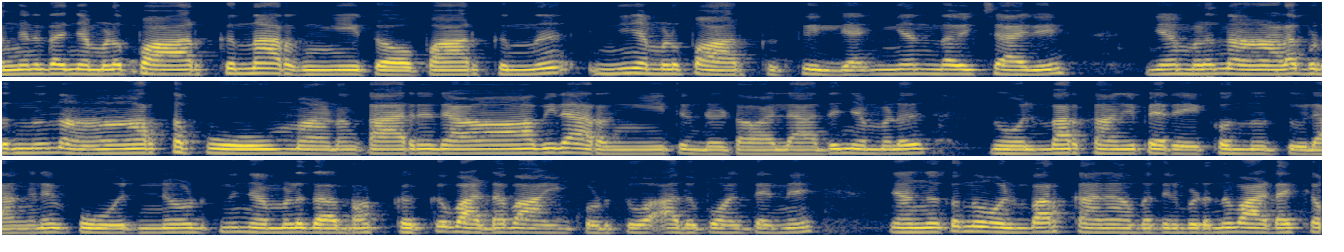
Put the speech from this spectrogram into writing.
അങ്ങനെ തന്നെ നമ്മൾ പാർക്കിൽ നിന്ന് ഇറങ്ങിയിട്ടോ പാർക്കിൽ നിന്ന് ഇനി നമ്മൾ പാർക്കൊക്കെ ഇല്ല. ഇനി എന്താ വെച്ചാൽ നമ്മൾ നാളെ ഇവിടുന്ന് നാർത്ത പോവും വേണം. കാരണം രാവിലെ ഇറങ്ങിയിട്ടുണ്ട് കേട്ടോ അല്ലാതെ നമ്മൾ നോൽമ്പറക്കാൻ പെരേക്കൊന്നും എത്തൂല. അങ്ങനെ പോരിനോടുന്ന് നമ്മൾ മക്കൾക്ക് വട വാങ്ങിക്കൊടുത്തു. അതുപോലെ തന്നെ ഞങ്ങൾക്ക് നോൽമ്പറക്കാനാകുമ്പോഴത്തേന് ഇവിടുന്ന് വടയൊക്കെ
